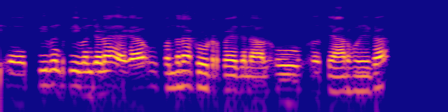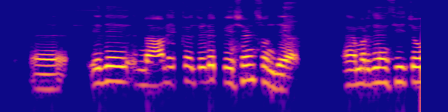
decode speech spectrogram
ਤਕਰੀਬਨ ਤਕਰੀਬਨ ਜਿਹੜਾ ਹੈਗਾ, ਉਹ 15 ਕਰੋੜ ਰੁਪਏ ਦੇ ਨਾਲ ਉਹ ਤਿਆਰ ਹੋਏਗਾ। ਇਹਦੇ ਨਾਲ ਇੱਕ ਜਿਹੜੇ ਪੇਸ਼ੈਂਟਸ ਹੁੰਦੇ ਆ ਐਮਰਜੈਂਸੀ ਚੋਂ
